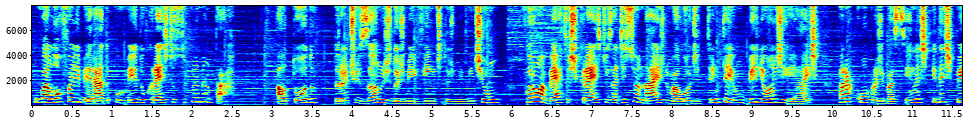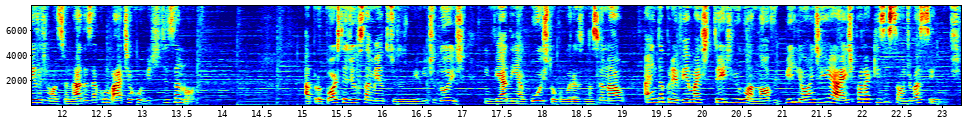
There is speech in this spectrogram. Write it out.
o valor foi liberado por meio do crédito suplementar. Ao todo, durante os anos de 2020 e 2021, foram abertos créditos adicionais no valor de 31 bilhões de reais para a compra de vacinas e despesas relacionadas a combate à Covid-19. A proposta de orçamento de 2022, enviada em agosto ao Congresso Nacional, ainda prevê mais 3,9 bilhões de reais para aquisição de vacinas.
